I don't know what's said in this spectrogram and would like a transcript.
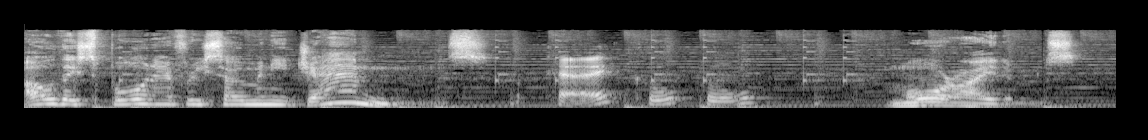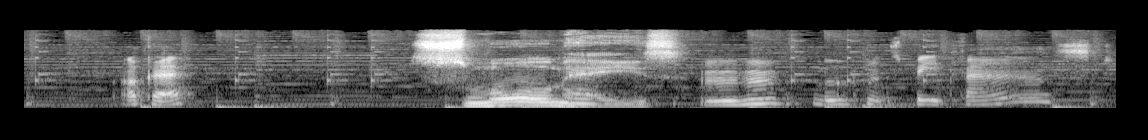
Oh, they spawn every so many gems. Okay, cool, cool. More items. Okay. Small maze. Mm-hmm. Movement speed fast.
